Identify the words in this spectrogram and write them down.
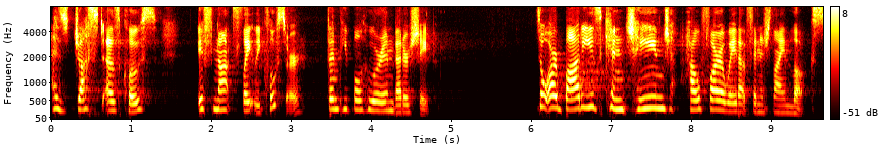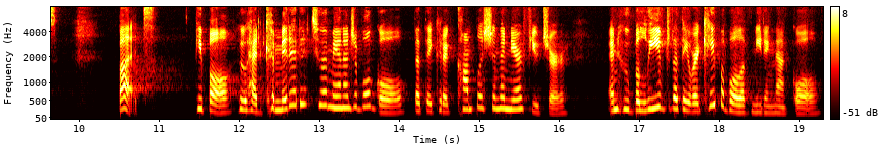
as just as close, if not slightly closer, than people who are in better shape. So our bodies can change how far away that finish line looks. But people who had committed to a manageable goal that they could accomplish in the near future and who believed that they were capable of meeting that goal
